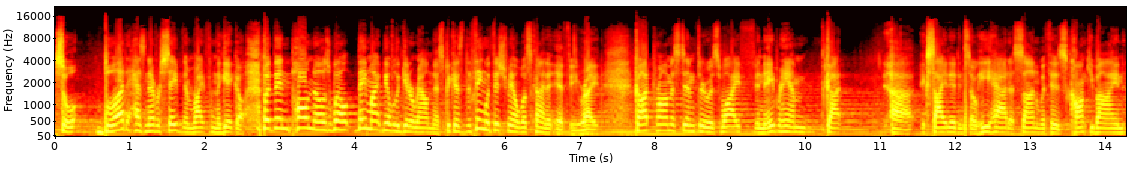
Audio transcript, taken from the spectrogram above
So, blood has never saved them right from the get go. But then Paul knows, well, they might be able to get around this because the thing with Ishmael was kind of iffy, right? God promised him through his wife, and Abraham got uh, excited, and so he had a son with his concubine.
